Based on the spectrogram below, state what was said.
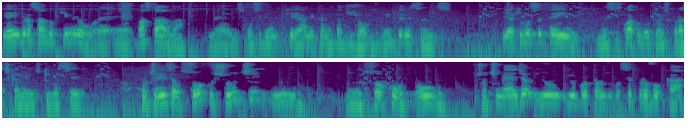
E é engraçado que, meu, é, é, bastava. Né? Eles conseguiam criar mecânica de jogos bem interessantes. E aqui você tem, nesses quatro botões praticamente, que você utiliza o soco, chute, um, um soco ou chute média e o, e o botão de você provocar,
